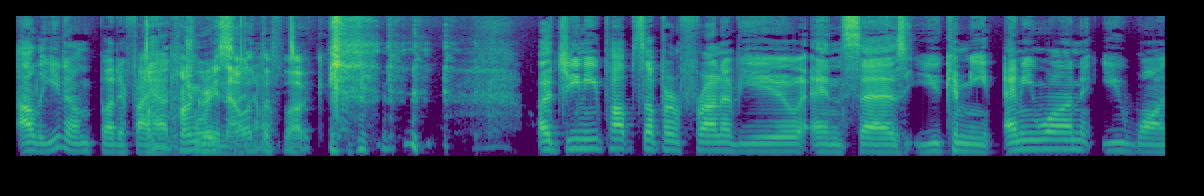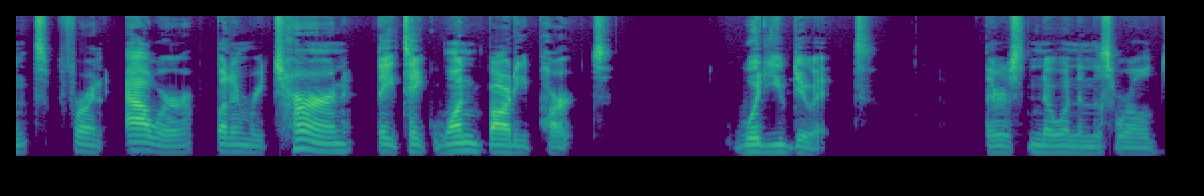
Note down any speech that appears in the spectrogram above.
I'll eat them. But if I I'm had hungry choice, now. I What the don't. fuck? a genie pops up in front of you and says you can meet anyone you want for an hour, but in return, they take one body part. Would you do it? There's no one in this world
